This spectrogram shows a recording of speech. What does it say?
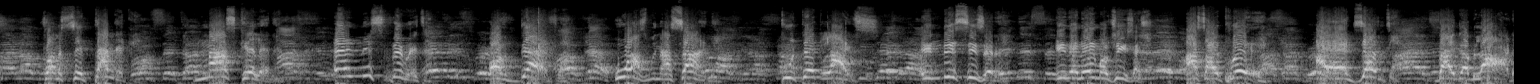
my loved from ones satanic from satanic mass killing. mass killing. Any spirit Any spirit of death of death who has been assigned has been assigned to take lives to take lives in this season, this season, in the name of Jesus, name of as I pray, I pray, I exempt by the blood.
